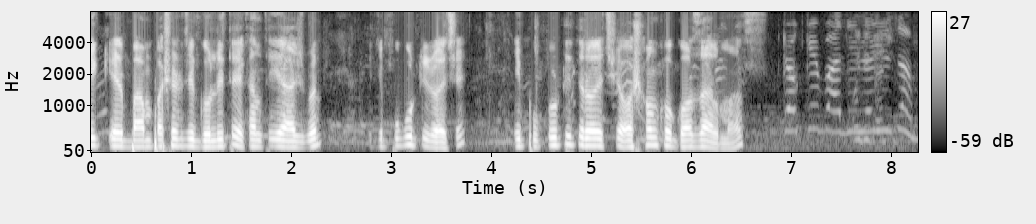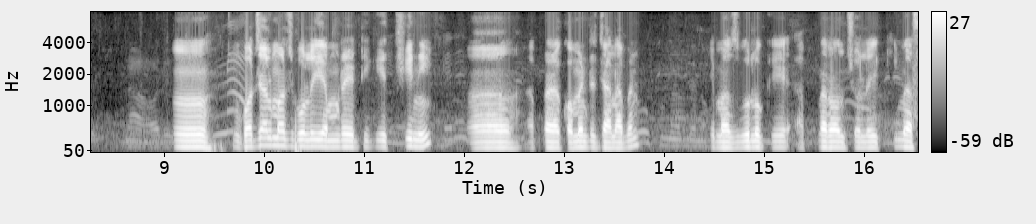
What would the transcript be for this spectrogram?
ঠিক এর বাম পাশের যে গলিতে এখান থেকে আসবেন যে পুকুরটি রয়েছে, এই পুকুরটিতে রয়েছে অসংখ্য গজাল মাছ। গজাল মাছ বলেই আমরা এটিকে চিনি। আপনারা কমেন্টে জানাবেন এই মাছগুলোকে আপনার অঞ্চলে কি মাছ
